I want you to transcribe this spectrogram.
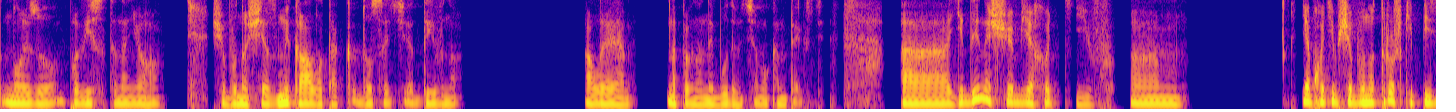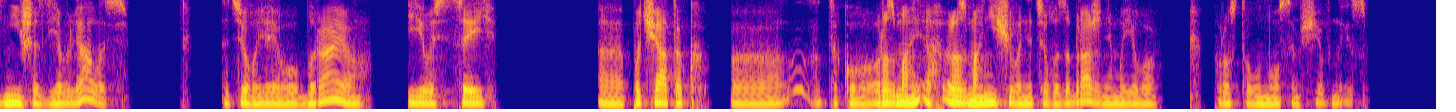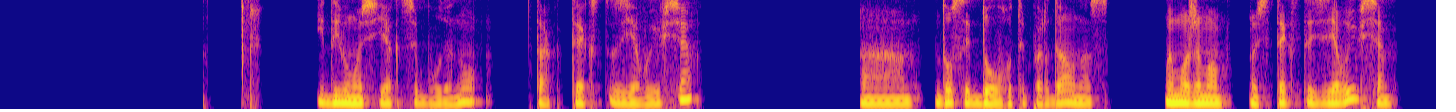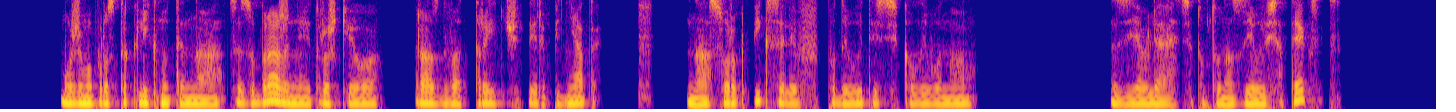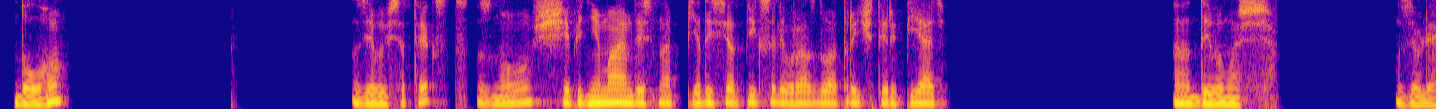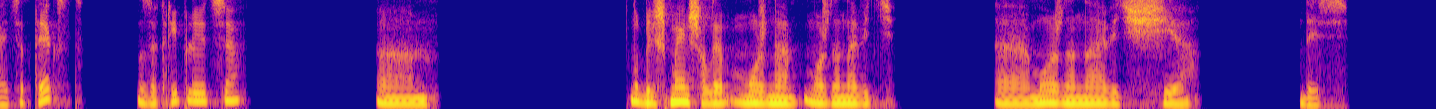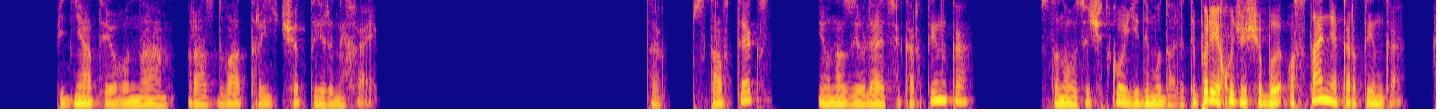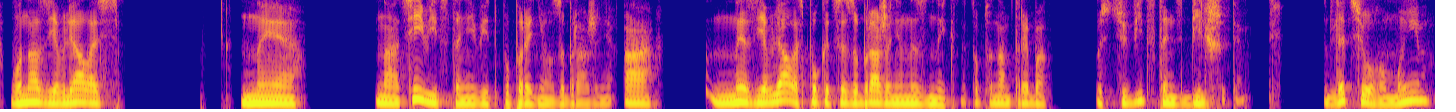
нойзу повісити на нього, щоб воно ще зникало так досить дивно. Але, напевно, не буде в цьому контексті. Єдине, що б я хотів, ем, я б хотів, щоб воно трошки пізніше з'являлось. Для цього я його обираю. І ось цей е, початок такого розмаг... розмагнічування цього зображення, ми його просто уносимо ще вниз. І дивимось, як це буде. Ну, так, текст з'явився. Досить довго тепер, да, у нас. Ми можемо, ось текст з'явився. Можемо просто клікнути на це зображення і трошки його раз, два, три, чотири підняти на 40 пікселів, подивитись, коли воно з'являється. Тобто у нас з'явився текст довго. З'явився текст. Знову ще піднімаємо десь на 50 пікселів. Раз, два, три, чотири, п'ять. Е, Дивимось. З'являється текст. Закріплюється. Ну, більш-менш, але можна, можна навіть е, можна навіть ще десь підняти його на раз, два, три, чотири, нехай. Так, став текст, і у нас з'являється картинка. Становиться чітко, їдемо далі. Тепер я хочу, щоб остання картинка вона з'являлась не на цій відстані від попереднього зображення, а не з'являлась, поки це зображення не зникне. Тобто нам треба ось цю відстань збільшити. Для цього ми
